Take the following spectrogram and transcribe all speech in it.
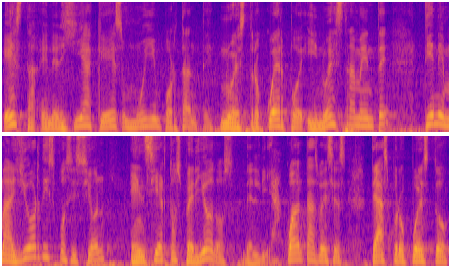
esta energía que es muy importante. Nuestro cuerpo y nuestra mente tiene mayor disposición en ciertos periodos del día. ¿Cuántas veces te has propuesto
